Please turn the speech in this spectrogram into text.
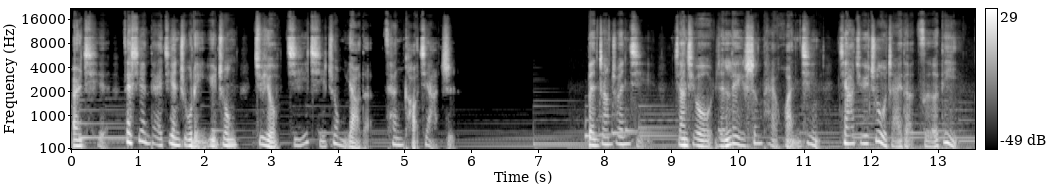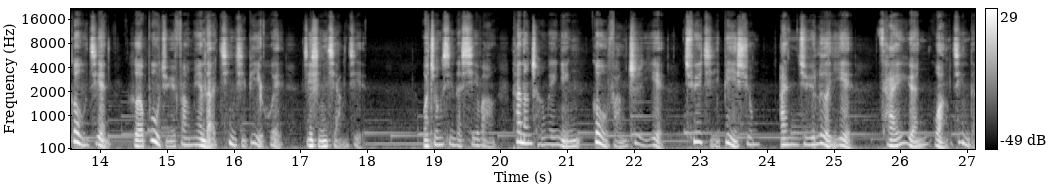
而且在现代建筑领域中具有极其重要的。参考价值。本张专辑将就人类生态环境、家居住宅的择地、构建和布局方面的禁忌避讳进行讲解。我衷心的希望它能成为您购房置业、趋吉避凶、安居乐业、财源广进的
